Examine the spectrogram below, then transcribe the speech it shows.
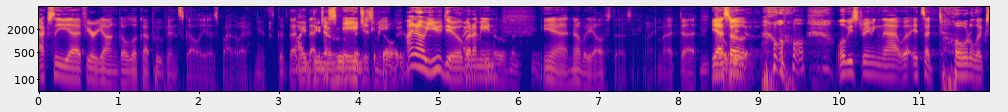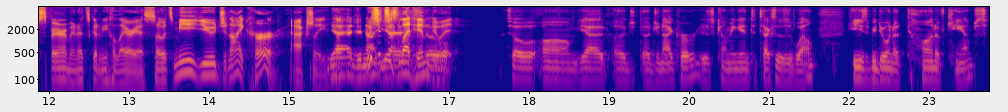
Actually, uh, if you're young, go look up who Vin Scully is. By the way, it's good. That, that just ages me. Is. I know you do, but I, do mean, yeah, nobody else does anyway. But uh, yeah, so we'll be streaming that. It's a total experiment. It's going to be hilarious. So it's me, you, Genai Kerr. Actually, Yeah, But we should just yeah, let him do it. So, um, yeah, uh, uh, Genai Kerr is coming into Texas as well. He's be doing a ton of camps,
